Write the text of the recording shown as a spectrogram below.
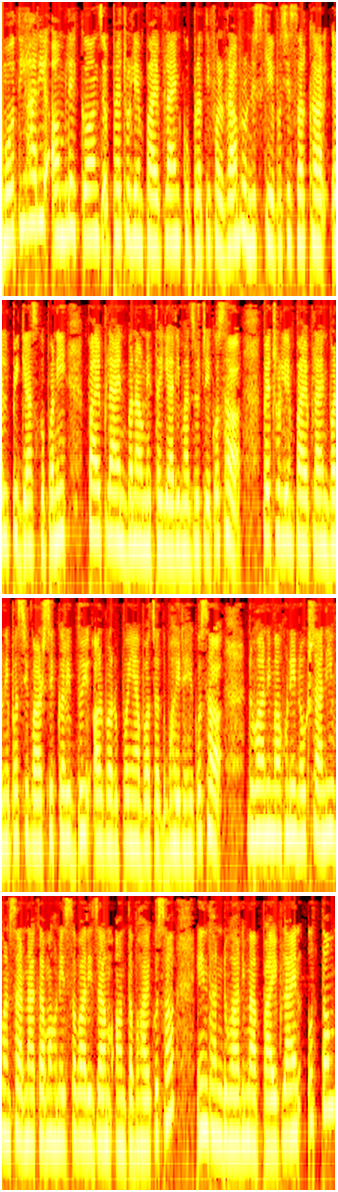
मोतिहारी अम्लेखगंज पेट्रोलियम पाइपलाइनको प्रतिफल राम्रो निस्किएपछि सरकार एलपी ग्यासको पनि पाइपलाइन बनाउने तयारीमा जुटेको छ। पेट्रोलियम पाइपलाइन बनेपछि वार्षिक करिब दुई अर्ब रूपियाँ बचत भइरहेको छ। ढुवानीमा हुने नोक्सानी भन्सार नाकामा हुने सवारी जाम अन्त भएको छ। इन्धन ढुवानीमा पाइपलाइन उत्तम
